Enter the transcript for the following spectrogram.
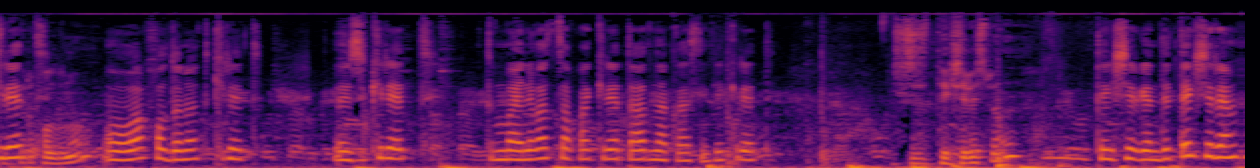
кирет. колдонобу ооба колдонот кирет. Өзү кирет. Тынбай эле whatsappка кирет одноклассникке кирет. Сиз текшересизби анан текшергенде текшерем.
